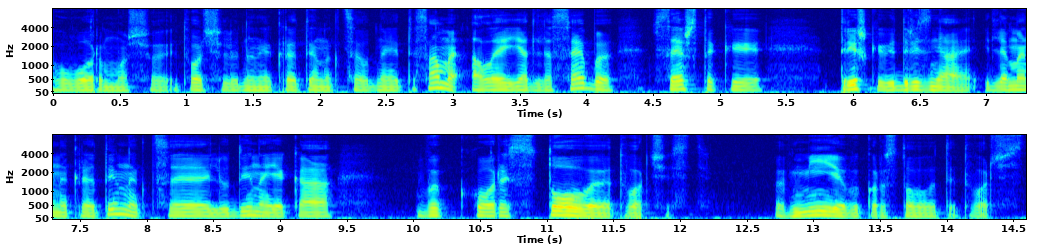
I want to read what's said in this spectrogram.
говоримо, що і творча людина і креативник це одне і те саме, але я для себе все ж таки трішки відрізняю. І для мене креативник це людина, яка використовує творчість, вміє використовувати творчість.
